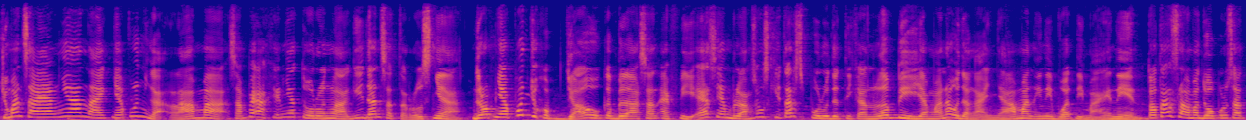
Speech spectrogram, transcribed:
Cuman sayangnya naiknya pun nggak lama, sampai akhirnya turun lagi dan seterusnya. Dropnya pun cukup jauh ke belasan FPS yang berlangsung sekitar 10 detikan lebih, yang mana udah nggak nyaman ini buat dimainin. Total selama 21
